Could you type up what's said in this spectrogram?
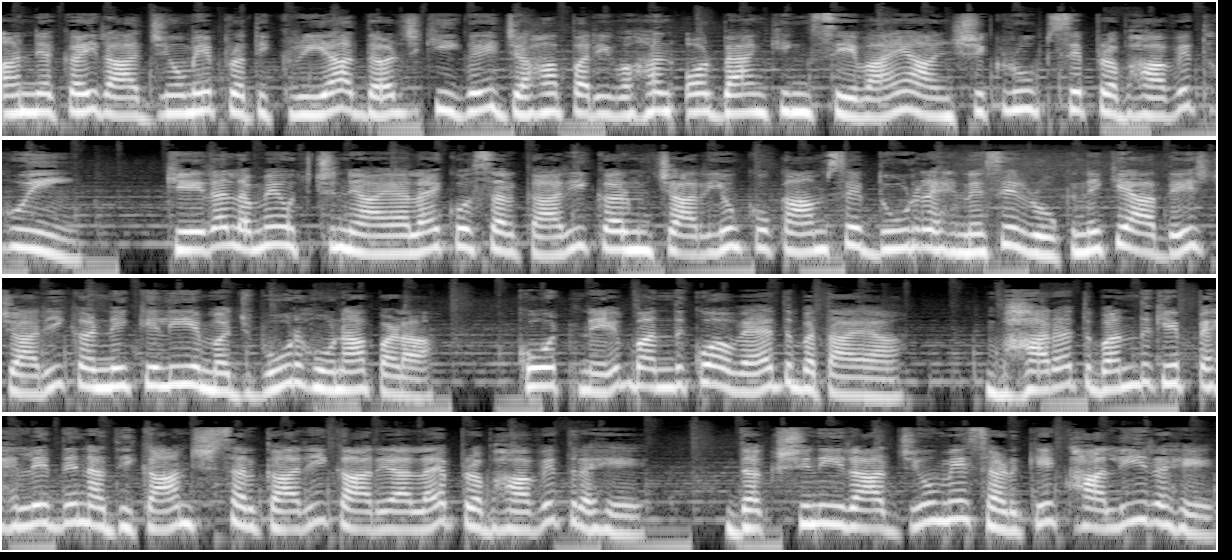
अन्य कई राज्यों में प्रतिक्रिया दर्ज की गई जहाँ परिवहन और बैंकिंग सेवाएँ आंशिक रूप से प्रभावित हुई। केरल में उच्च न्यायालय को सरकारी कर्मचारियों को काम से दूर रहने से रोकने के आदेश जारी करने के लिए मजबूर होना पड़ा। कोर्ट ने बंद को अवैध बताया। भारत बंद के पहले दिन अधिकांश सरकारी कार्यालय प्रभावित रहे। दक्षिणी राज्यों में सड़कें खाली रहे।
